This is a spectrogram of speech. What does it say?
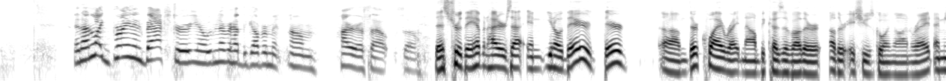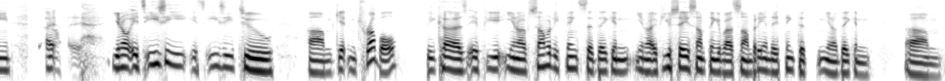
and unlike Brian and Baxter, you know, we've never had the government um, hire us out. So That's true. They haven't hired us out, and you know they're they're um, they're quiet right now because of other other issues going on. Right? I mean, I, you know, it's easy it's easy to um, get in trouble because if you you know if somebody thinks that they can you know if you say something about somebody and they think that you know they can um,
